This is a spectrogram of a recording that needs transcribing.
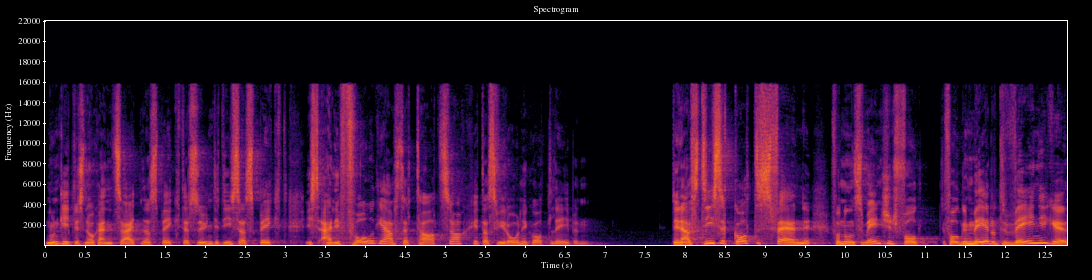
Nun gibt es noch einen zweiten Aspekt der Sünde. Dieser Aspekt ist eine Folge aus der Tatsache, dass wir ohne Gott leben. Denn aus dieser Gottesferne von uns Menschen folgen mehr oder weniger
